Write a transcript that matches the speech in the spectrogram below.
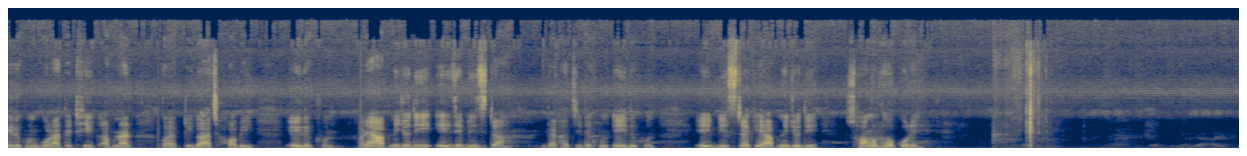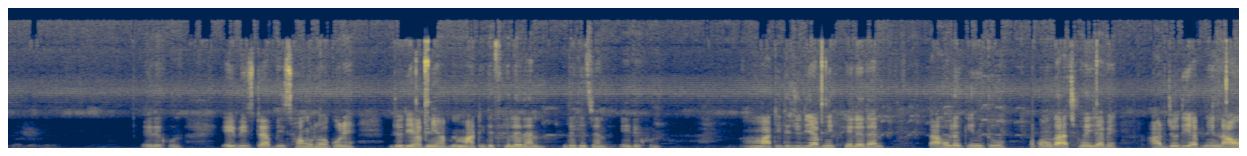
এই দেখুন, গোড়াতে ঠিক আপনার কয়েকটি গাছ হবেই। এই দেখুন মানে আপনি যদি এই যে বীজটা দেখাচ্ছি, দেখুন, এই দেখুন, এই বীজটাকে আপনি যদি সংগ্রহ করে, এই দেখুন, এই বীজটা আপনি সংগ্রহ করে যদি আপনি মাটিতে ফেলে দেন, দেখেছেন? এই দেখুন, মাটিতে যদি আপনি ফেলে দেন, তাহলে কিন্তু এরকম গাছ হয়ে যাবে। আর যদি আপনি নাও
